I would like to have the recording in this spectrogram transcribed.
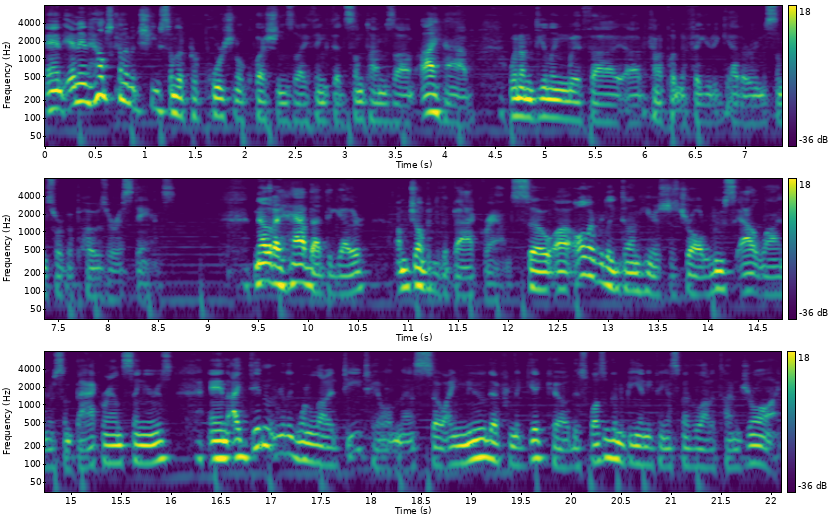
And, and it helps kind of achieve some of the proportional questions that I think that sometimes um, I have when I'm dealing with uh, uh, kind of putting a figure together into some sort of a pose or a stance. Now that I have that together, I'm jumping to the background. So uh, all I've really done here is just draw a loose outline of some background singers, and I didn't really want a lot of detail in this, so I knew that from the get-go this wasn't going to be anything I spent a lot of time drawing.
